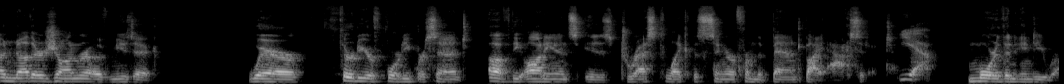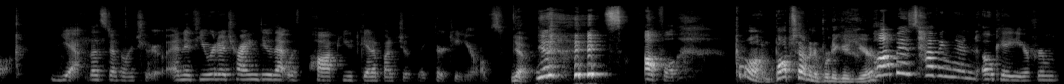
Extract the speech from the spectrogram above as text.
another genre of music where thirty or forty percent of the audience is dressed like the singer from the band by accident, Yeah. more than indie rock. Yeah, that's definitely true. And if you were to try and do that with pop, you'd get a bunch of like 13 year olds. Yeah. it's awful. Come on, Pop's having a pretty good year. Pop is having an okay year, from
